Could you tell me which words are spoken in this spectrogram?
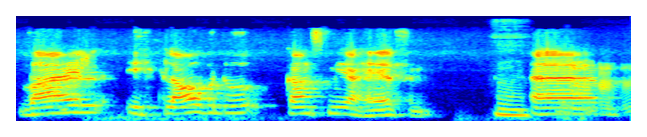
weil ich glaube, du kannst mir helfen. Mhm. Ähm,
